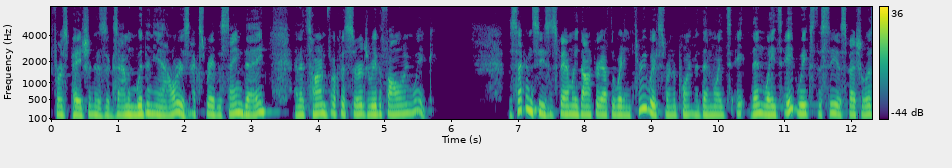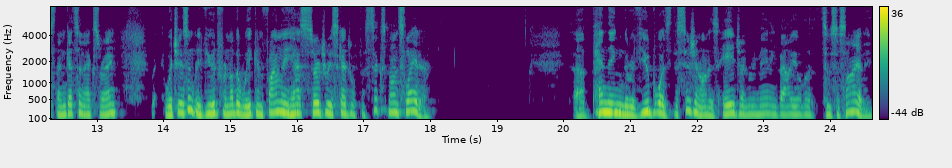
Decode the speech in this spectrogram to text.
First patient is examined within the hour, is x rayed the same day, and a time for surgery the following week. The second sees his family doctor after waiting three weeks for an appointment, then waits eight, then waits eight weeks to see a specialist, then gets an X-ray, which isn't reviewed for another week, and finally has surgery scheduled for six months later, uh, pending the review board's decision on his age and remaining value to society.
